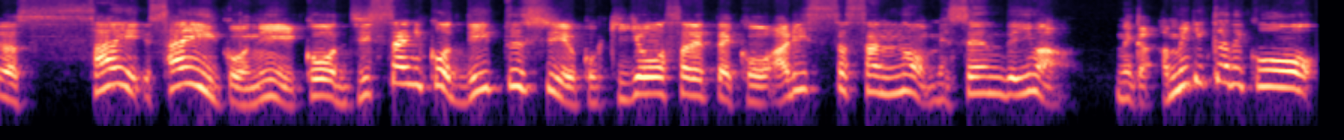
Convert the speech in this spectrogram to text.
じゃあ最最後にこう実際にこう D2C をこう起業されてこうアリッサさんの目線で今なんかアメリカでこう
